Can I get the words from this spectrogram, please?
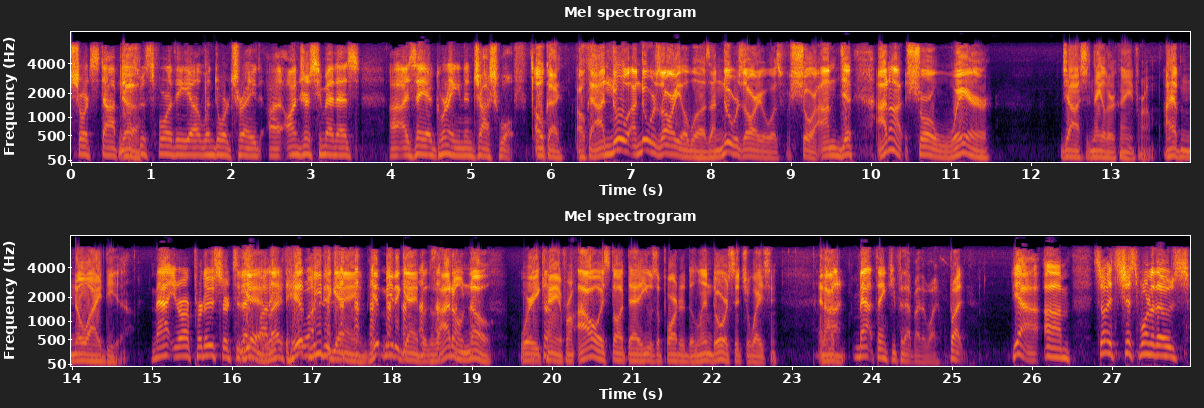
shortstop. Yeah. This was for the uh, Lindor trade. Uh, Andres Gimenez, uh, Isaiah Greene, and Josh Wolf. Okay, okay. I knew I knew Rosario was. I knew Rosario was for sure. I'm just I'm not sure where Josh Naylor came from. I have no idea. Matt, you're our producer today. yeah, buddy. let, hit me the game. hit me the game because I don't know where he came from. I always thought that he was a part of the Lindor situation, and I Uh, Matt, thank you for that, by the way. But yeah, um, so it's just one of those.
